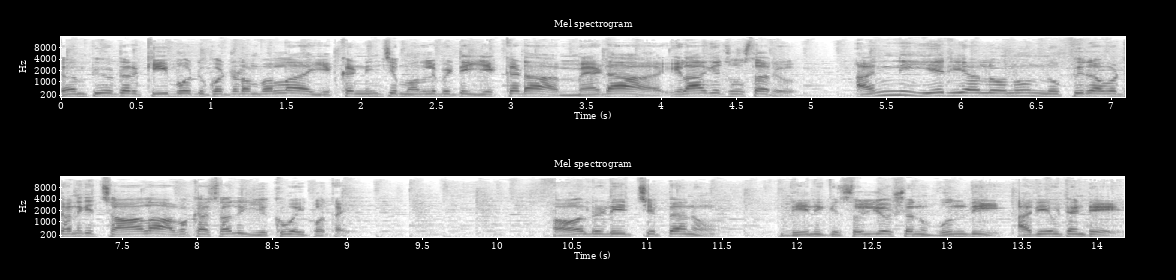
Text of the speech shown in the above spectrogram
కంప్యూటర్ కీబోర్డు కొట్టడం వల్ల ఇక్కడి నుంచి మొదలుపెట్టి ఎక్కడ మెడ ఇలాగే చూస్తారు. అన్ని ఏరియాలోనూ నొప్పి రావడానికి చాలా అవకాశాలు ఎక్కువైపోతాయి. ఆల్రెడీ చెప్పాను. దీనికి సొల్యూషన్ ఉంది. అదేమిటంటే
